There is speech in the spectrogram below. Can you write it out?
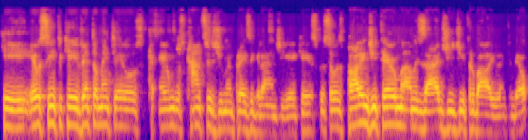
Que eu sinto que eventualmente é, os, é um dos cânceres de uma empresa grande, é que as pessoas parem de ter uma amizade de trabalho, entendeu?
